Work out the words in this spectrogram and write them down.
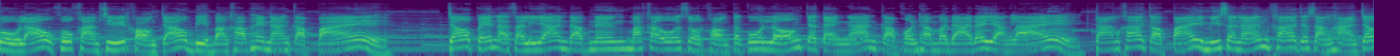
กู่เล้าคุกคามชีวิตของเจ้าบีบบังคับให้นางกลับไป เจ้าเป็นอัศริยะอันดับหนึ่งมัคคาโอสถของตระกูลหลงจะแต่งงานกับคนธรรมดาได้อย่างไร ตามข้ากลับไปมิฉะนั้นข้าจะสังหารเจ้า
